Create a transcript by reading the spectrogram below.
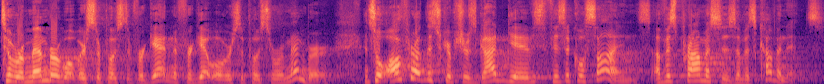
to remember what we're supposed to forget and to forget what we're supposed to remember. And so, all throughout the scriptures, God gives physical signs of his promises, of his covenants.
